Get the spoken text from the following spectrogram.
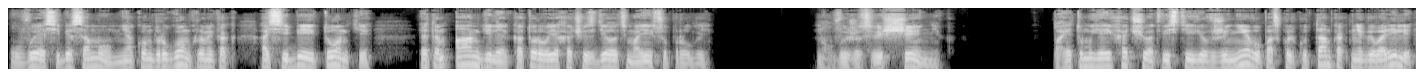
Увы, о себе самом, ни о ком другом, кроме как о себе и Тонке, этом ангеле, которого я хочу сделать моей супругой. Но вы же священник. Поэтому я и хочу отвезти ее в Женеву, поскольку там, как мне говорили,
